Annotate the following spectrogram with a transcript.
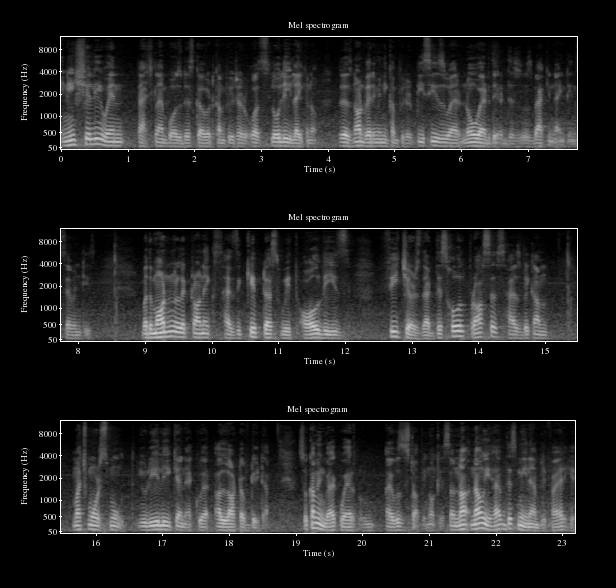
initially when patch clamp was discovered computer was slowly like you know there is not very many computer PCs were nowhere there this was back in 1970s. But the modern electronics has equipped us with all these features that this whole process has become much more smooth you really can acquire a lot of data. So, coming back where I was stopping okay. So, now, now you have this main amplifier here.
